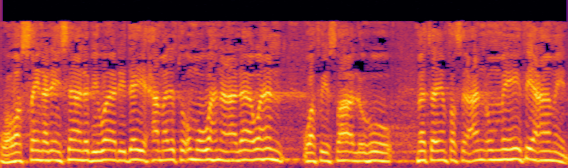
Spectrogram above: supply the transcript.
ووصينا الإنسان بوالديه حملته أمه وهنا على وهن وفصاله متى ينفصل عن أمه في عامين.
